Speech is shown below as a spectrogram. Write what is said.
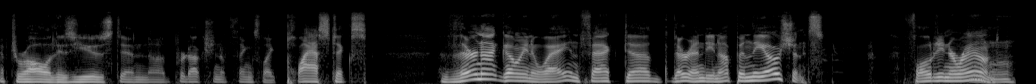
After all, it is used in uh, production of things like plastics. They're not going away. In fact, uh, they're ending up in the oceans, floating around.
